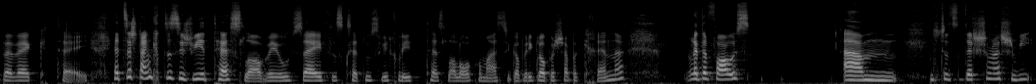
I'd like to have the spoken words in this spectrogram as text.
bewegt haben. Jetzt hast du gedacht, das ist wie ein Tesla, weil safe, es sieht aus wie ein bisschen Tesla-Logo-mässig, aber ich glaube, es ist eben kennen. Jedenfalls, ähm, ist das der schon wie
